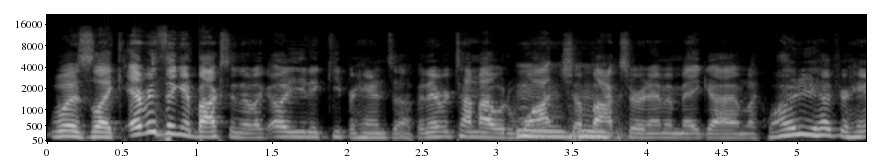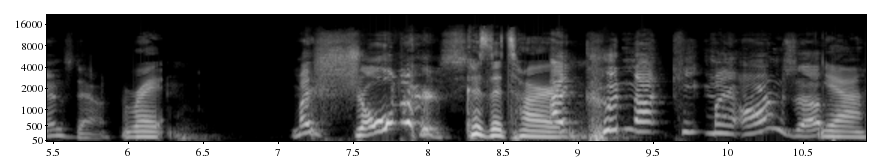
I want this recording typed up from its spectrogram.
was like everything in boxing. They're like, oh, you need to keep your hands up. And every time I would watch a Mhm. boxer, an MMA guy, I'm like, why do you have your hands down? Right. My shoulders. Because it's hard. I could not keep my arms up yeah.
